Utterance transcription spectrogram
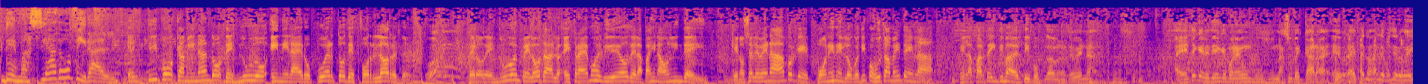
Demasiado viral. El tipo caminando desnudo en el aeropuerto de Fort Lauderdale. Pero desnudo en pelota, lo- extraemos el video de la página Only Day, que no se le ve nada porque ponen el logotipo justamente en la, en la parte íntima del tipo. no, no se ve nada. Hay gente que le tienen que poner un- una super cara, ¿eh? A este no le pusieron ahí.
